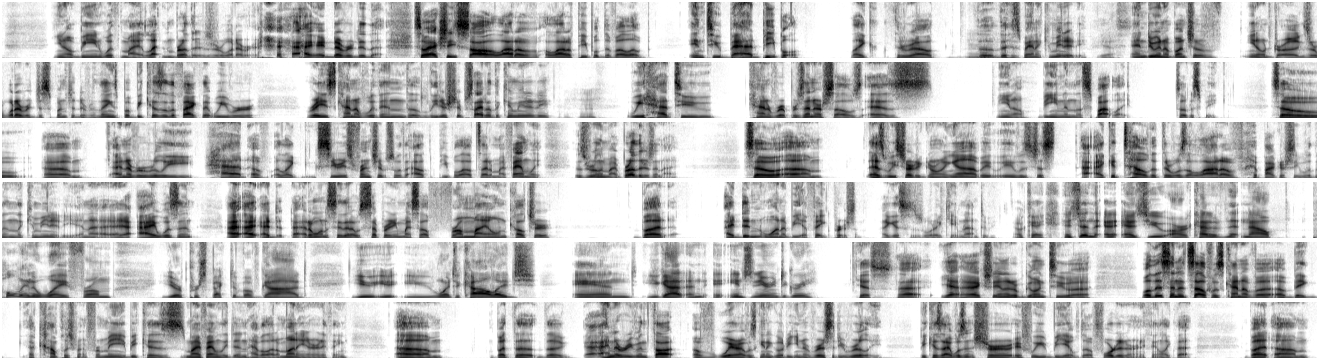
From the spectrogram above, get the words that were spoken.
you know, being with my Latin brothers or whatever. I, I never did that. So I actually saw a lot of a lot of people develop into bad people, like throughout mm. the the Hispanic community. Yes, and doing a bunch of you know drugs or whatever, just a bunch of different things. But because of the fact that we were raised kind of within the leadership side of the community, mm-hmm. we had to kind of represent ourselves as you know being in the spotlight, so to speak. So um, I never really had a, like serious friendships with out, people outside of my family. It was really my brothers and I. So um, as we started growing up, it, it was just I, I, could tell that there was a lot of hypocrisy within the community, and I, I, I wasn't. I, I, I don't want to say that I was separating myself from my own culture, but I didn't want to be a fake person. I guess is what it came down to be. Okay, and so as you are kind of now pulling away from your perspective of God, you you you went to college and you got an engineering degree. Yes, uh, yeah. I actually ended up going to. Uh, well, this in itself was kind of a, a, big accomplishment for me because my family didn't have a lot of money or anything. Um, but the the I never even thought of where I was going to go to university really because I wasn't sure if we'd be able to afford it or anything like that. But um,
